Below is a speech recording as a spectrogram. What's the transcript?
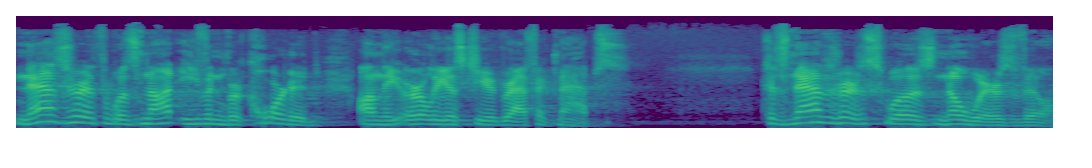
Nazareth was not even recorded on the earliest geographic maps because Nazareth was nowheresville.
